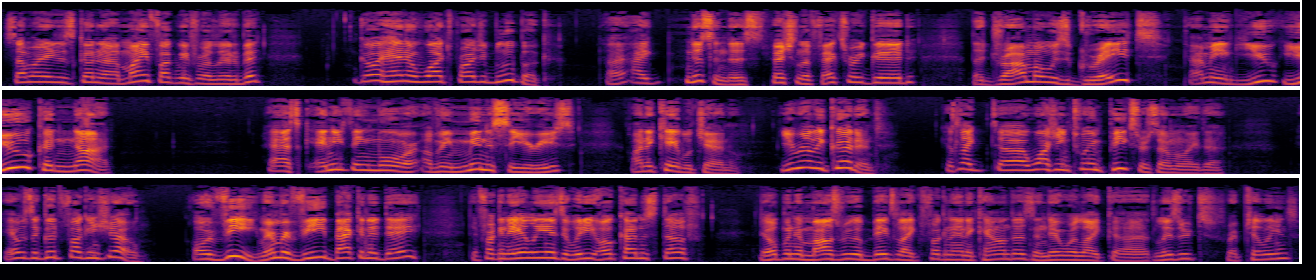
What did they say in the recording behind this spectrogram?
somebody that's gonna mindfuck me for a little bit, go ahead and watch Project Blue Book. I, I listen, the special effects were good, the drama was great. I mean, you you could not ask anything more of a miniseries on a cable channel. You really couldn't. It's like uh, watching Twin Peaks or something like that. It was a good fucking show. Or V. Remember V back in the day? The fucking aliens that would eat all kind of stuff. They opened their mouths real big like fucking anacondas, and they were like uh, lizards, reptilians.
